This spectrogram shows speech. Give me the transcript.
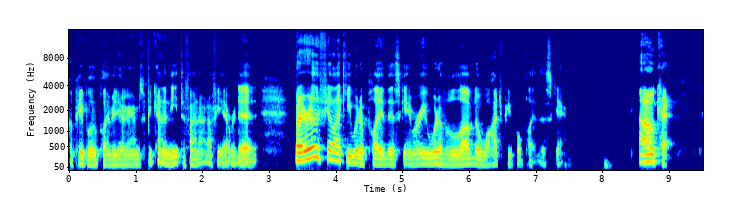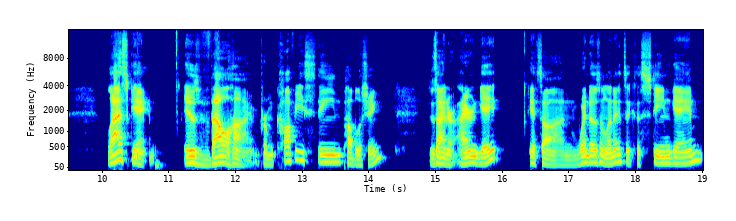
of people who play video games. It'd be kind of neat to find out if he ever did. But I really feel like he would have played this game or he would have loved to watch people play this game. Okay. Last game is Valheim from Coffee Stain Publishing. Designer Iron Gate. It's on Windows and Linux. It's a Steam game.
